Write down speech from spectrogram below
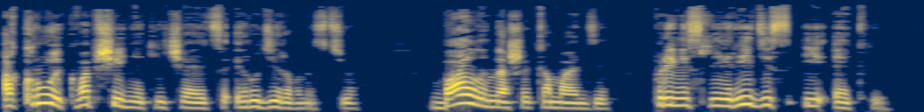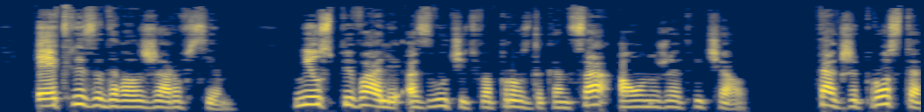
А Круик вообще не отличается эрудированностью. Баллы нашей команде принесли Ридис и Экри. Экри задавал жару всем. Не успевали озвучить вопрос до конца, а он уже отвечал. Так же просто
